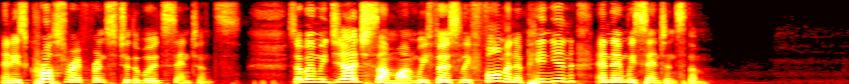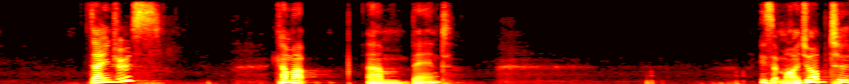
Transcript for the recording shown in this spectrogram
and is cross referenced to the word sentence. So when we judge someone, we firstly form an opinion and then we sentence them. Dangerous? Come up, um, band. Is it my job to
